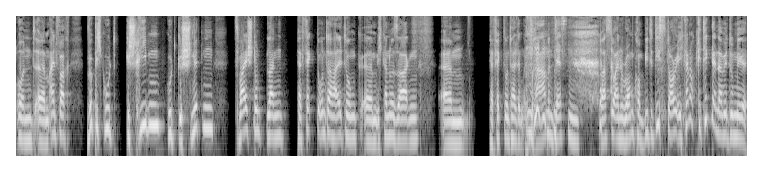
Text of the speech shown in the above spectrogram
Und ähm, einfach wirklich gut geschrieben, gut geschnitten, zwei Stunden lang perfekte Unterhaltung. Ähm, ich kann nur sagen, ähm, perfekte Unterhaltung im Rahmen dessen, was so eine Rom-Com bietet. Die Story, ich kann auch Kritik nennen, damit du mir,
